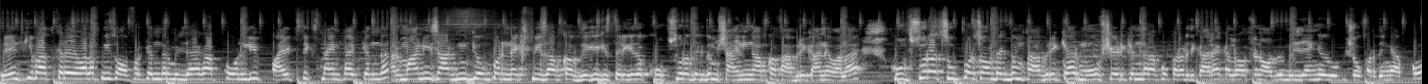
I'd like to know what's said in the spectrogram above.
रेंज की बात करें, ये वाला पीस ऑफ़र के अंदर मिल जाएगा। आपको only five six nine five के अंदर अरमानी साटन के ऊपर नेक्स्ट पीस आपका, देखिए किस तरीके से खूबसूरत एकदम शाइनिंग आपका फैब्रिक आने वाला है। खूबसूरत सुपर सॉफ्ट एकदम फैब्रिक है मोव शेड के अंदर आपको कलर दिखा रहा है। कलर ऑप्शन और भी मिल जाएँगे, वो भी शो कर देंगे आपको।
